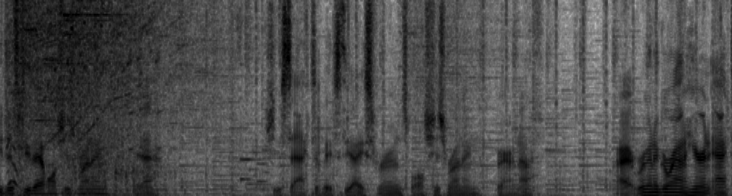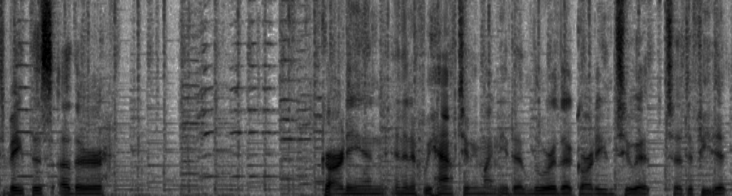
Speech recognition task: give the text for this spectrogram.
She just do that while she's running? Yeah. She just activates the ice runes while she's running. Fair enough. Alright, we're gonna go around here and activate this other guardian, and then if we have to, we might need to lure the guardian to it to defeat it.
